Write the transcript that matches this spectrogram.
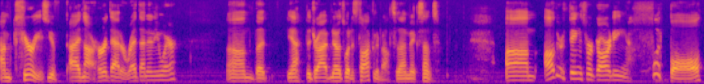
I'm curious. You've I had not heard that or read that anywhere. Um, but yeah, the drive knows what it's talking about, so that makes sense. Um, other things regarding football.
